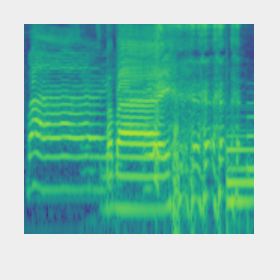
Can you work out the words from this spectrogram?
Bye. bye bye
